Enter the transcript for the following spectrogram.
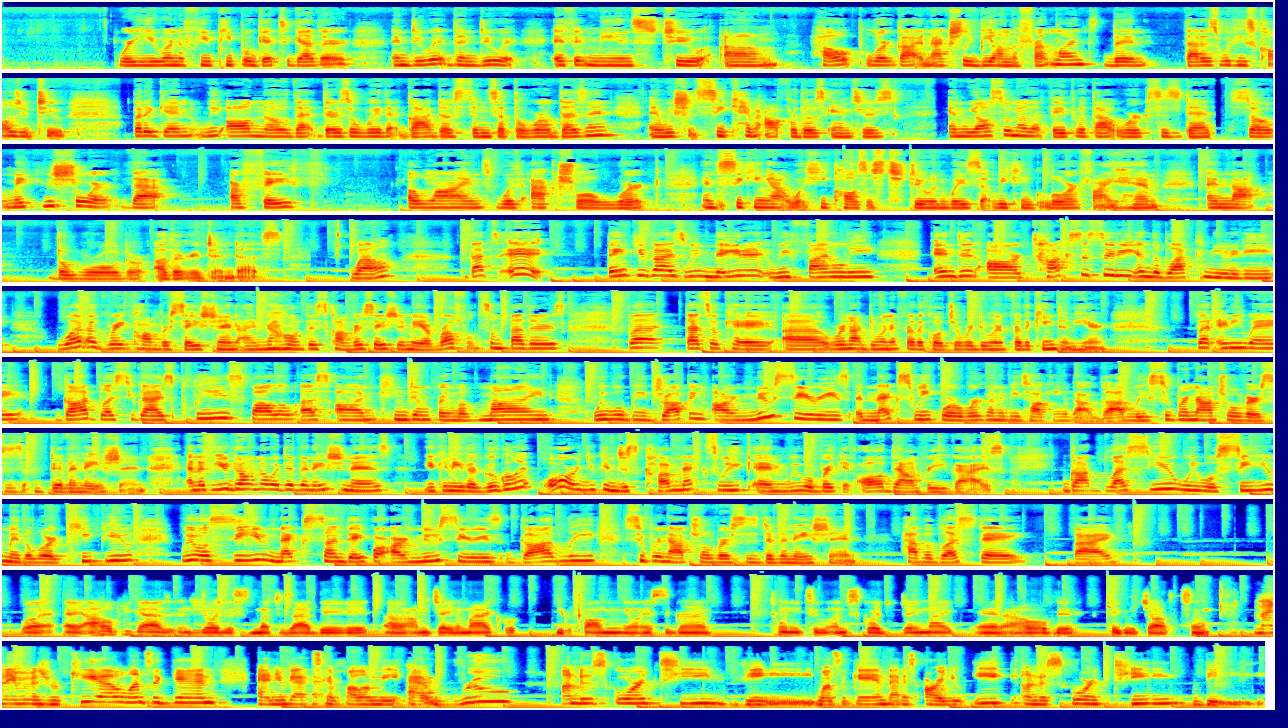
where you and a few people get together and do it, then do it. If it means to um, help Lord God and actually be on the front lines, then that is what he's called you to. But again, we all know that there's a way that God does things that the world doesn't, and we should seek Him out for those answers. And we also know that faith without works is dead. So making sure that our faith aligns with actual work and seeking out what He calls us to do in ways that we can glorify Him and not the world or other agendas. Well, that's it. Thank you guys. We made it. We finally ended our toxicity in the Black community what a great conversation. I know this conversation may have ruffled some feathers, but that's okay. Uh, we're not doing it for the culture, we're doing it for the kingdom here. But anyway, God bless you guys. Please follow us on Kingdom Frame of Mind. We will be dropping our new series next week where we're going to be talking about godly supernatural versus divination. And if you don't know what divination is, you can either Google it or you can just come next week and we will break it all down for you guys. God bless you. We will see you. May the Lord keep you. We will see you next Sunday for our new series, Godly Supernatural versus Divination. Have a blessed day. Bye. Well, hey, I hope you guys enjoyed this as much as I did. Uh, I'm Jaden Michael. You can follow me on Instagram, 22 underscore J Mike, and I hope to kick it with y'all soon. My name is Rukia once again, and you guys can follow me at Ru underscore TV. Once again, that is R U E underscore TV.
